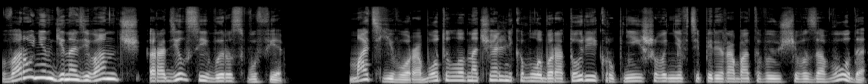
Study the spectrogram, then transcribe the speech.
Воронин Геннадий Иванович родился и вырос в Уфе. Мать его работала начальником лаборатории крупнейшего нефтеперерабатывающего завода.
